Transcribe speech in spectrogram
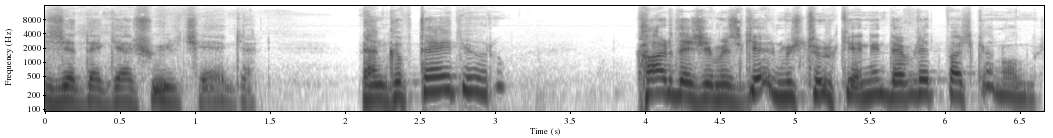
Bize de gel şu ilçeye gel. Ben gıpta ediyorum. Kardeşimiz gelmiş Türkiye'nin devlet başkanı olmuş.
